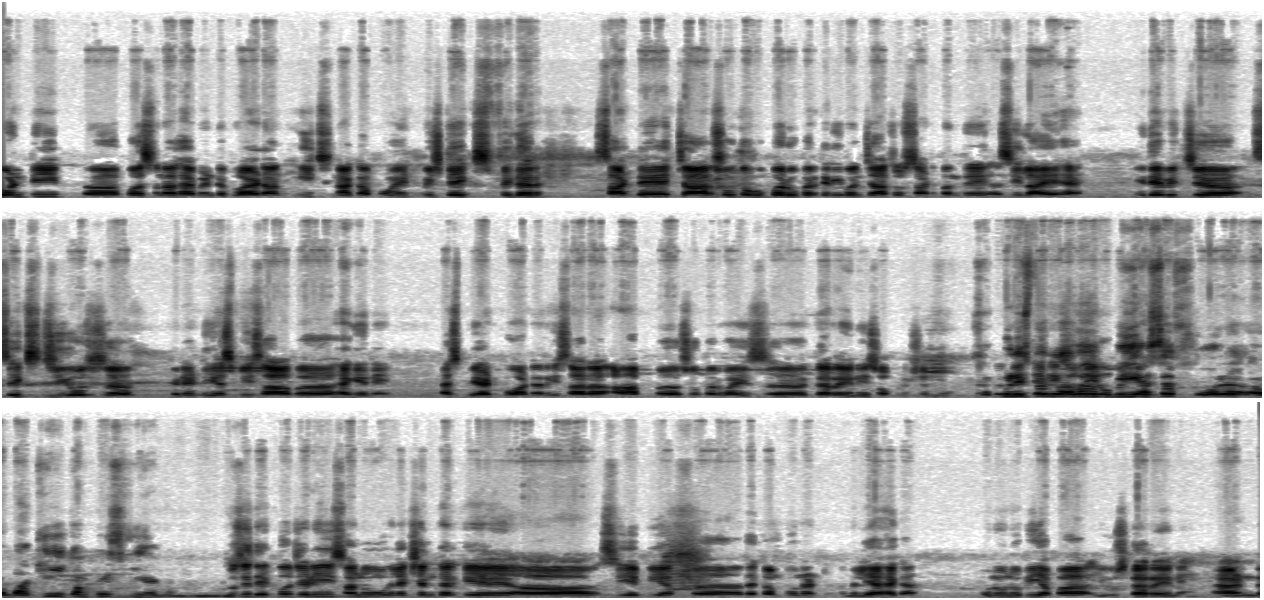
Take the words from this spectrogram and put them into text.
20 personnel have been deployed on each naka point ਵਿਚ ਟੇਕਸ ਫਿਗਰ 450 ਤੋਂ ਉੱਪਰ ਉੱਪਰ ਕਰੀਬਨ 460 ਬੰਦੇ ਅਸੀਂ ਲਾਏ ਹੈ ਇਹਦੇ ਵਿੱਚ 6 ਜੀਓਜ਼ ਜਿਹੜੇ ਡੀਐਸਪੀ ਸਾਹਿਬ ਹੈਗੇ ਨੇ ਐਸਪੀ ਹੈਡਕੁਆਟਰ ਹੀ ਸਾਰਾ ਆਪ ਸੁਪਰਵਾਈਜ਼ ਕਰ ਰਹੇ ਨੇ ਇਸ ਆਪਰੇਸ਼ਨ ਨੂੰ ਪੁਲਿਸ ਤੋਂ ਇਲਾਵਾ ਹੋ? ਬੀਐਸਐਫ ਔਰ ਬਾਕੀ ਕੰਪਨੀਆਂ ਵੀ ਹੈਗੇ ਤੁਸੀਂ ਦੇਖੋ ਜਿਹੜੀ ਸਾਨੂੰ ਇਲੈਕਸ਼ਨ ਕਰਕੇ ਸੀਏਪੀਐਫ ਦਾ ਕੰਪੋਨੈਂਟ ਮਿਲਿਆ ਹੈਗਾ ਉਹਨਾਂ ਨੂੰ ਵੀ ਆਪਾਂ ਯੂਜ਼ ਕਰ ਰਹੇ ਨੇ ਐਂਡ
